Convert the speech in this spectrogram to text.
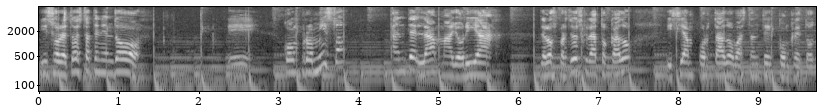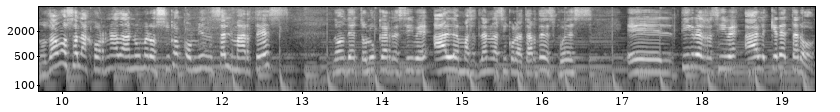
y sobre todo está teniendo eh, compromiso ante la mayoría de los partidos que le ha tocado y se han portado bastante concretos. Nos vamos a la jornada número 5, comienza el martes, donde Toluca recibe al Mazatlán a las 5 de la tarde, después el Tigres recibe al Querétaro.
